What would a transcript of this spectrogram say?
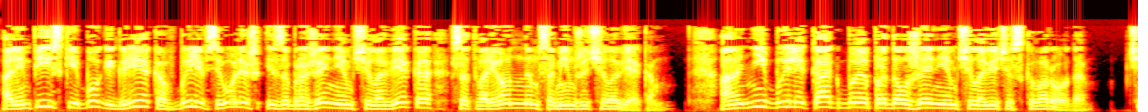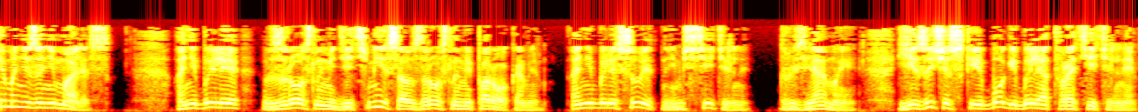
Олимпийские боги греков были всего лишь изображением человека, сотворенным самим же человеком. Они были как бы продолжением человеческого рода. Чем они занимались? Они были взрослыми детьми со взрослыми пороками. Они были суетны и мстительны. Друзья мои, языческие боги были отвратительны.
